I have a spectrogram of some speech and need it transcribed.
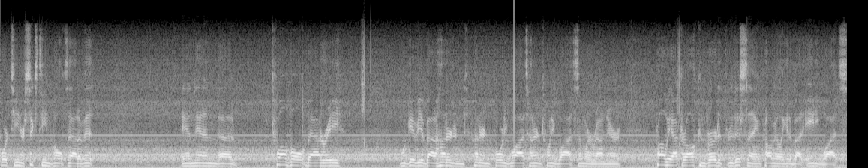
14 or 16 volts out of it. And then uh, 12 volt battery will give you about 100 and 140 watts 120 watts somewhere around there. Probably after all converted through this thing probably only get about 80 watts.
